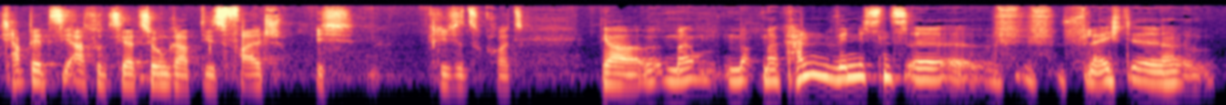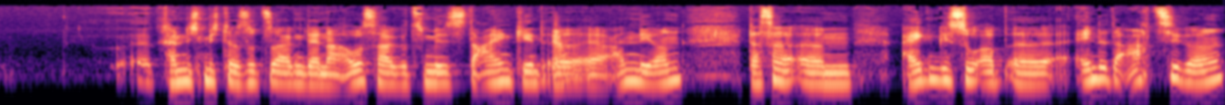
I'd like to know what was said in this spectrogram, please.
ich hab jetzt die Assoziation gehabt, die ist falsch. Ich krieche zu Kreuz. Ja, man, man kann wenigstens äh, vielleicht äh, kann ich mich da sozusagen deiner Aussage zumindest dahingehend ja. äh, annähern, dass er ähm, eigentlich so ab äh, Ende der 80er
